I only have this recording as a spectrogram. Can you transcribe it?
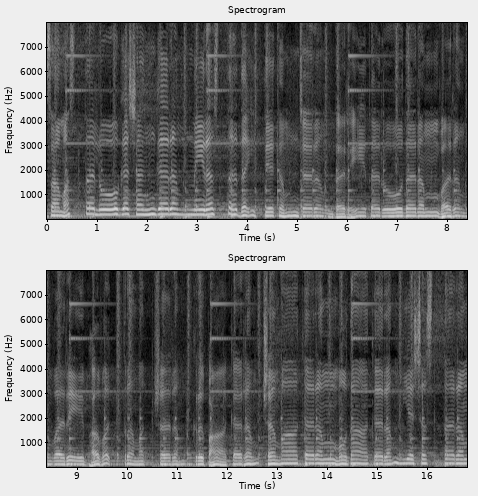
समस्तलोकशङ्करं निरस्तदैत्यकं जरं दरेतरोदरं वरं वरे भवक्त्रमक्षरं कृपाकरं क्षमाकरं मुदाकरं यशस्तरं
